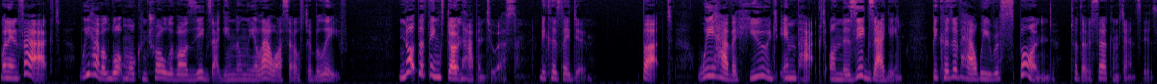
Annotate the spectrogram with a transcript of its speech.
when in fact, we have a lot more control of our zigzagging than we allow ourselves to believe. Not that things don't happen to us, because they do. But we have a huge impact on the zigzagging because of how we respond to those circumstances.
